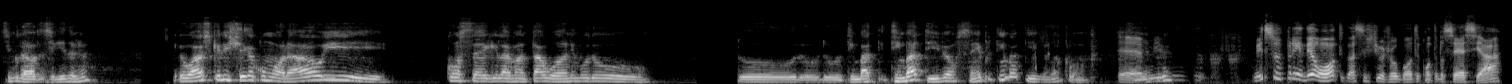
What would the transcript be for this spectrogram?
cinco derrotas seguidas, né? Eu acho que ele chega com moral e consegue levantar o ânimo do, do, do, do Timbatível, sempre Timbatível, né, pô? É, me, me, surpreendeu ontem, eu assisti o jogo ontem contra o CSA,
